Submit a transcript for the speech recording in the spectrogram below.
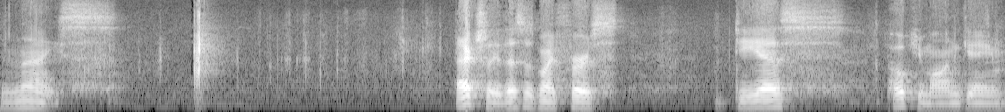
Nice. Actually, this is my first DS Pokemon game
